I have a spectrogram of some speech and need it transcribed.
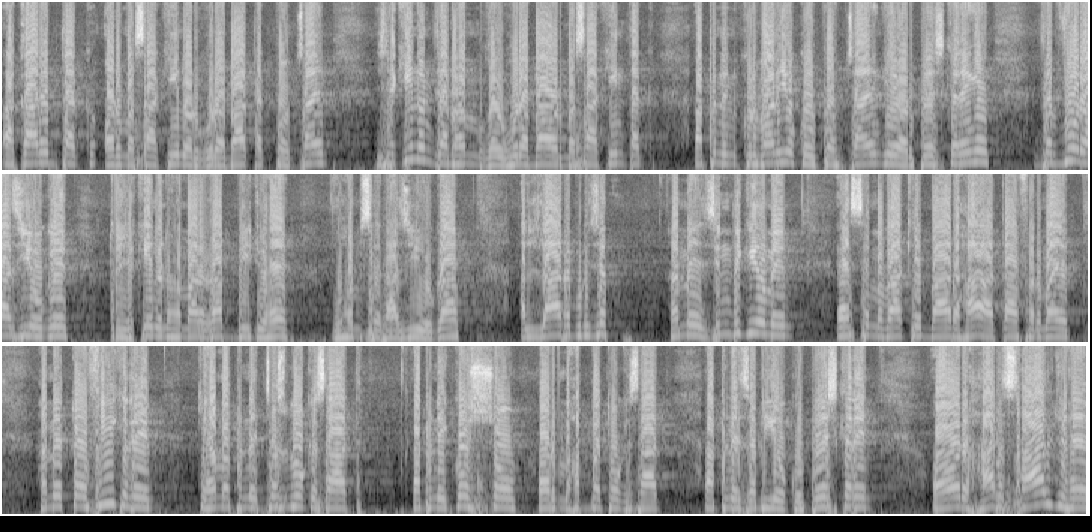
اقارب تک اور مساکین اور غربا تک پہنچائیں۔ یقیناً جب ہم غربا اور مساکین تک اپنے ان قربانیوں کو پہنچائیں گے اور پیش کریں گے، جب وہ راضی ہوں گے، تو یقیناً ہمارا رب بھی جو ہے، وہ ہم سے راضی ہوگا۔ اللہ رب العزت ہمیں زندگیوں میں ایسے مواقع بارہا عطا فرمائے۔ ہمیں توفیق دے کہ ہم اپنے جذبوں کے ساتھ، اپنی کوششوں اور محبتوں کے ساتھ اپنے زبیوں کو پیش کریں۔ اور ہر سال جو ہے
